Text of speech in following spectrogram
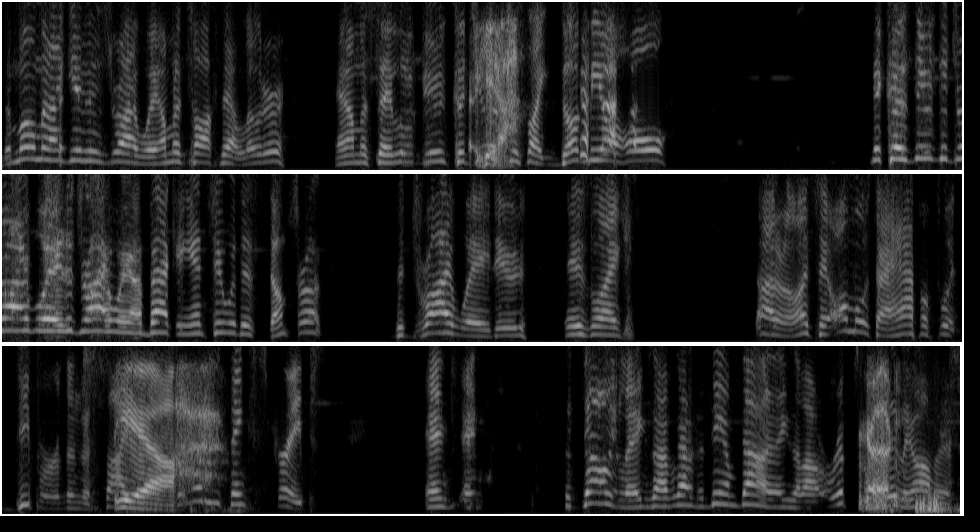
The moment I get in this driveway, I'm gonna talk to that loader, and I'm gonna say, "Look, dude, could you Yeah. just like dug me a hole?" Because, dude, the driveway, the driveway I'm backing into with this dump truck, the driveway, dude, is like, I don't know, I'd say almost a half a foot deeper than the side. Yeah. So what do you think scrapes? And and the dolly legs, I've got the damn dolly legs about ripped completely off this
